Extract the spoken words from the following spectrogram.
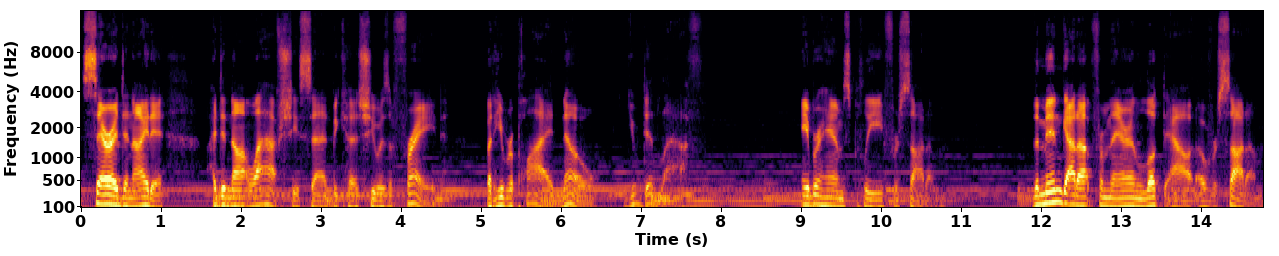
Sarah denied it. I did not laugh, she said, because she was afraid. But he replied, No, you did laugh. Abraham's plea for Sodom. The men got up from there and looked out over Sodom,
